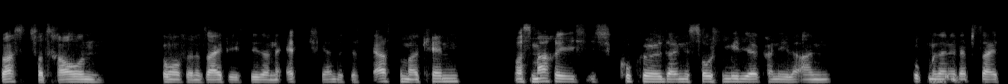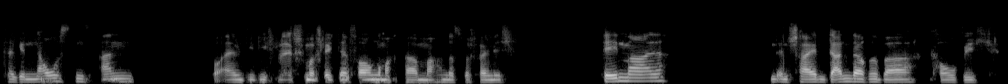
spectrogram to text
Trust, Vertrauen, ich komme auf deine Seite, ich sehe deine Ad, ich lerne dich das erste Mal kennen. Was mache ich? Ich gucke deine Social Media Kanäle an, gucke mir deine Webseite genauestens an vor allem die, die vielleicht schon mal schlechte Erfahrungen gemacht haben, machen das wahrscheinlich zehnmal und entscheiden dann darüber, kaufe ich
